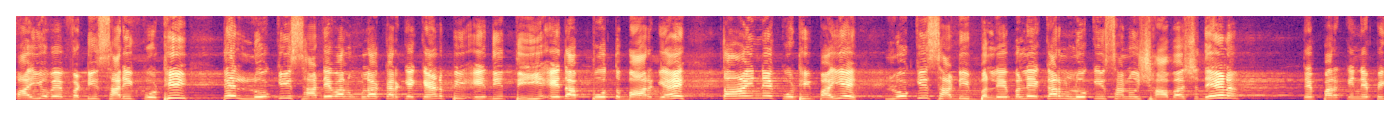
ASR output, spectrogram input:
ਪਾਈ ਹੋਵੇ ਵੱਡੀ ਸਾਰੀ ਕੋਠੀ ਤੇ ਲੋਕੀ ਸਾਡੇ ਵੱਲ ਉਂਗਲਾ ਕਰਕੇ ਕਹਿਣ ਵੀ ਇਹਦੀ ਧੀ, ਇਹਦਾ ਪੁੱਤ ਬਾਹਰ ਗਿਆ ਏ, ਤਾਂ ਇਹਨੇ ਕੋਠੀ ਪਾਈਏ ਲੋਕੀ ਸਾਡੀ ਬੱਲੇ ਬੱਲੇ ਕਰਨ, ਲੋਕੀ ਸਾਨੂੰ ਸ਼ਾਬਾਸ਼ ਦੇਣ। ਤੇ ਪਰ ਕਿੰਨੇ ਵੀ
